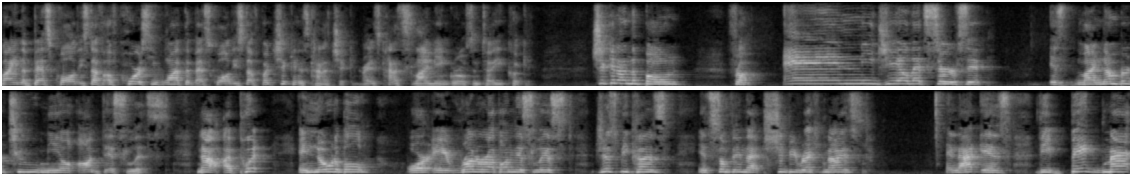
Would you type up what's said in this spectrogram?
buying the best quality stuff. Of course, you want the best quality stuff, but chicken is kind of chicken, right? It's kind of slimy and gross until you cook it chicken on the bone from any jail that serves it is my number two meal on this list. Now, I put a notable or a runner up on this list just because it's something that should be recognized, and that is the Big Mac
